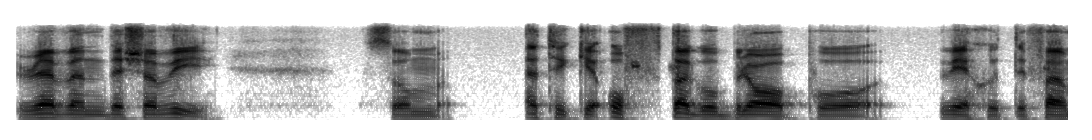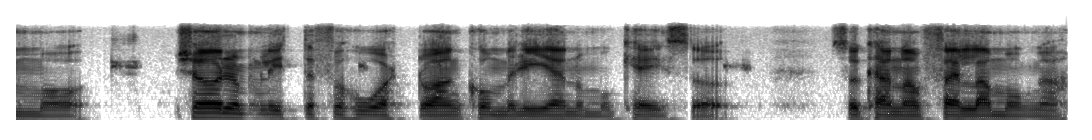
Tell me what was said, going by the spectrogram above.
Reven Deja Vu, som jag tycker ofta går bra på V75 och kör de lite för hårt och han kommer igenom okej okay, så, så kan han fälla många.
